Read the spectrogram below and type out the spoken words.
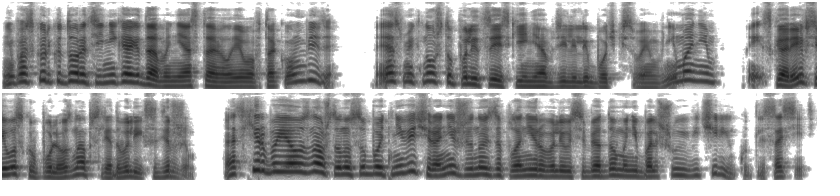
и поскольку Дороти никогда бы не оставила его в таком виде, я смекнул, что полицейские не обделили бочки своим вниманием и, скорее всего, скрупулезно обследовали их содержимое. От Херба я узнал, что на субботний вечер они с женой запланировали у себя дома небольшую вечеринку для соседей.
